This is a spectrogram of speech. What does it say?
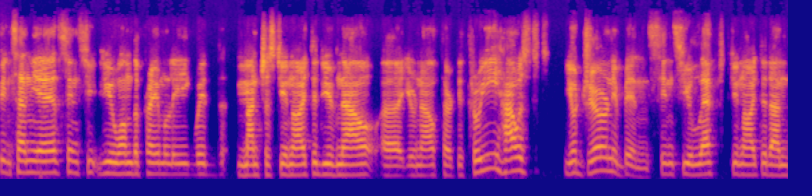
been 10 years since you, won the Premier League with Manchester United. You've now uh, you're now 33. How has your journey been since you left United and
